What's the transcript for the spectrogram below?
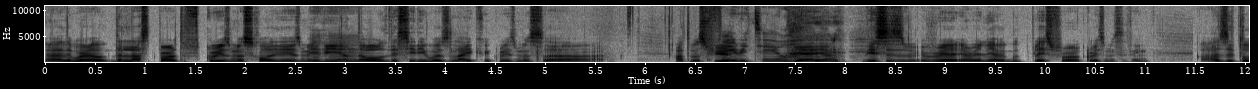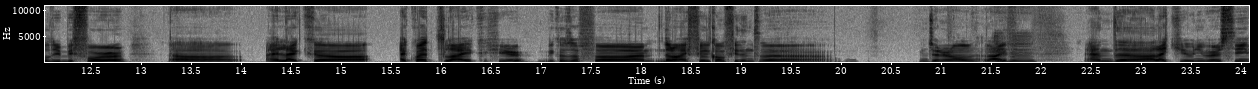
Uh, they were the last part of Christmas holidays, maybe, and Mhm. all the city was like a Christmas uh, atmosphere. Fairy tale. yeah, yeah. This is re- really a good place for Christmas, I think. As I told you before, uh, I like. Uh, I quite like here because of. Uh, no, no, I feel confident uh, in general life, Mhm. And uh, I like university.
